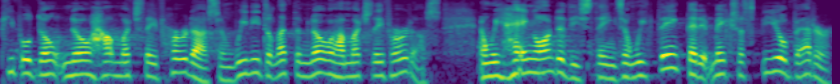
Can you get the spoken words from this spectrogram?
people don't know how much they've hurt us, and we need to let them know how much they've hurt us. And we hang on to these things, and we think that it makes us feel better.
